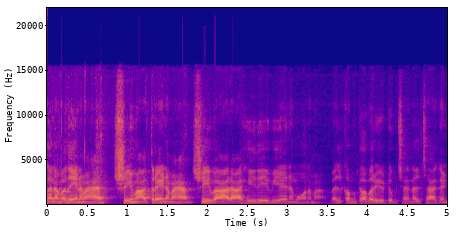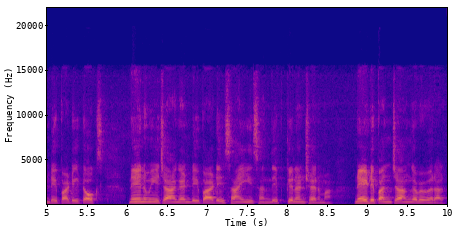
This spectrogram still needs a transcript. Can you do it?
గణపతే నమ శ్రీమాత్రే నమ శ్రీవారాహిదేవియే నమో నమ. Welcome to our YouTube channel Chagantipati talks నేను మీ చాగంటిపాటి సాయి సందీప్ కిరణ్ శర్మ. నేటి పంచాంగ వివరాలు.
